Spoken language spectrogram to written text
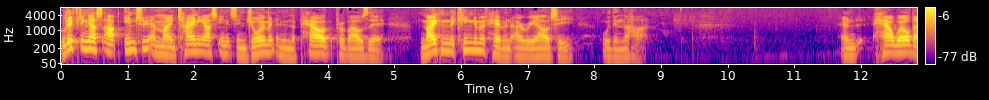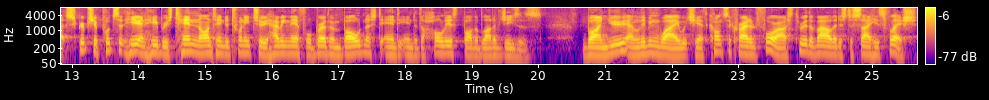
lifting us up into and maintaining us in its enjoyment and in the power that prevails there making the kingdom of heaven a reality within the heart. And how well that scripture puts it here in Hebrews 10 19 to 22 having therefore, brethren, boldness to enter into the holiest by the blood of Jesus, by a new and living way which he hath consecrated for us through the veil that is to say his flesh,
